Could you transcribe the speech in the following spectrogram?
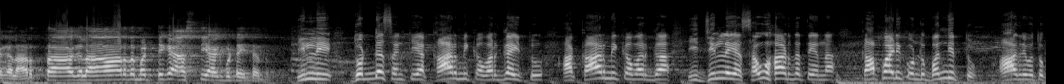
ಆಗಲ್ಲ. ಅರ್ಥ ಆಗಲಾರದ ಮಟ್ಟಿಗೆ ಆಸ್ತಿ ಆಗ್ಬಿಟ್ಟೈತೆ ಅದು. ಇಲ್ಲಿ ದೊಡ್ಡ ಸಂಖ್ಯೆಯ ಕಾರ್ಮಿಕ ವರ್ಗ ಇತ್ತು. ಆ ಕಾರ್ಮಿಕ ವರ್ಗ ಈ ಜಿಲ್ಲೆಯ ಸೌಹಾರ್ದತೆಯನ್ನು ಕಾಪಾಡಿಕೊಂಡು ಬಂದಿತ್ತು. ಆದರೆ ಇವತ್ತು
